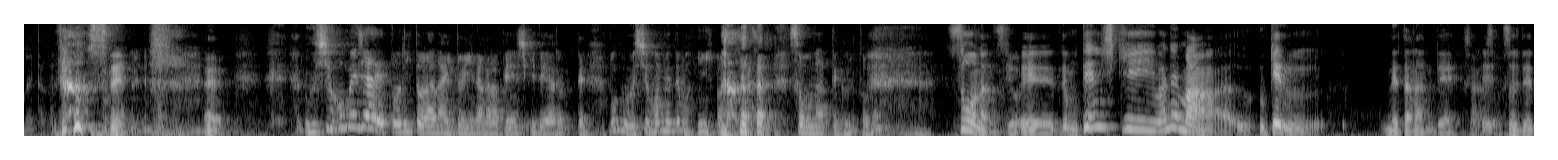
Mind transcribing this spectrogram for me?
ネタが そうですね、え牛褒めじゃ取り取らないと言いながら天式でやるって僕牛褒めでもいいよそうなってくるとねそうなんですよ、えーでも天式はねまあう受けるネタなんでそえーそれで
